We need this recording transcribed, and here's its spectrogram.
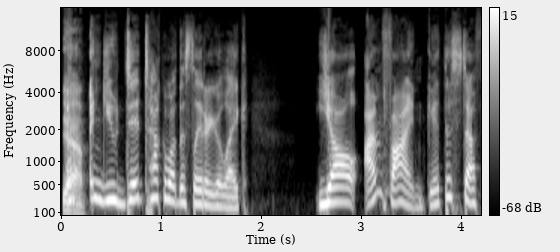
Yeah. And, you did talk about this later. You're like, y'all, I'm fine. Get this stuff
